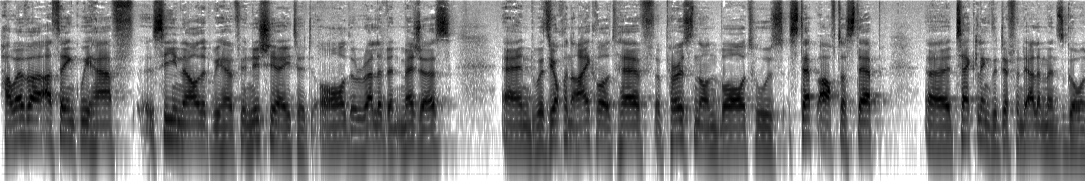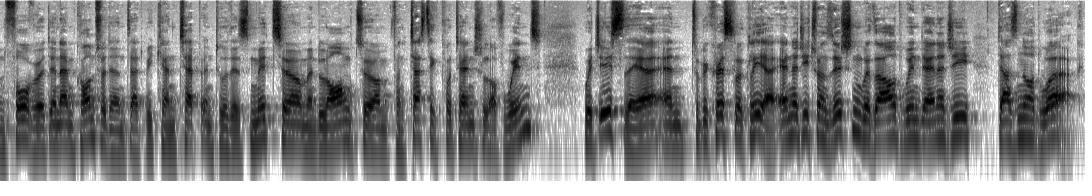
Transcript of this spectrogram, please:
However, I think we have seen now that we have initiated all the relevant measures, and with Jochen Eickholt have a person on board who's step after step uh, tackling the different elements going forward. And I'm confident that we can tap into this midterm and long term fantastic potential of wind, which is there. And to be crystal clear, energy transition without wind energy does not work.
